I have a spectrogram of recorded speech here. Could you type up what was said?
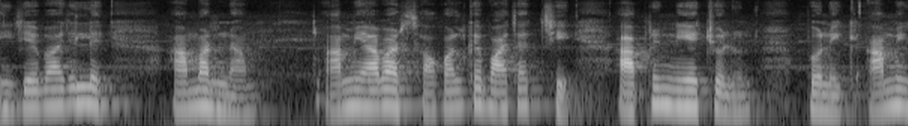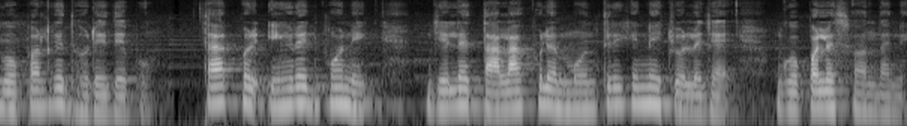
নিজে বাজলে আমার নাম। আমি আবার সকলকে বাঁচাচ্ছি। আপনি নিয়ে চলুন। বণিক আমি গোপালকে ধরে দেব। তারপর ইংরেজ বণিক জেলের তালা খুলে মন্ত্রীকে নিয়ে চলে যায় গোপালের সন্ধানে।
